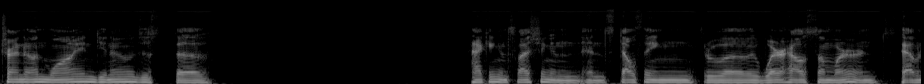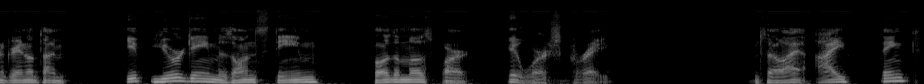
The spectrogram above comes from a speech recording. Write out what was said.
trying to unwind, you know, just uh hacking and slashing and, and stealthing through a warehouse somewhere and just having a grand old time. If your game is on Steam, for the most part, it works great. And so I I think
